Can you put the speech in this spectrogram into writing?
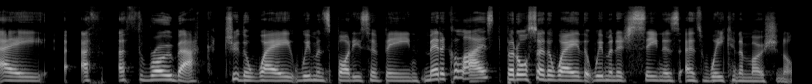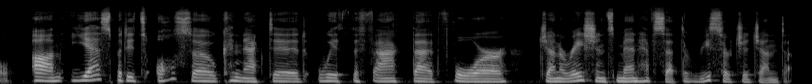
a, a, a throwback to the way women's bodies have been medicalized, but also the way that women are seen as, as weak and emotional? Um, yes, but it's also connected with the fact that for generations, men have set the research agenda.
